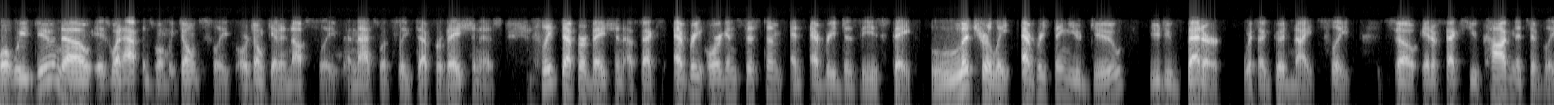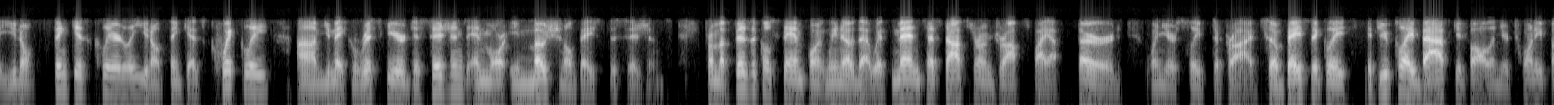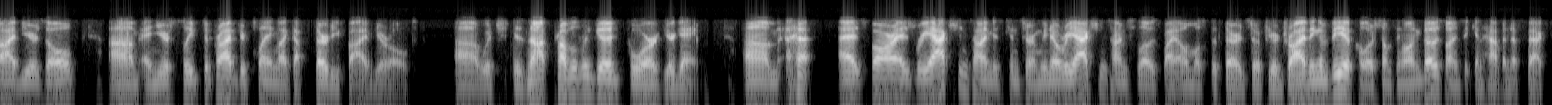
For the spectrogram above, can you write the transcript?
What we do know is what happens when we don't sleep or don't get enough sleep, and that's what sleep deprivation is. Sleep deprivation affects every organ system and every disease state. Literally everything you do, you do better with a good night's sleep. So it affects you cognitively. You don't think as clearly, you don't think as quickly, um, you make riskier decisions and more emotional based decisions. From a physical standpoint, we know that with men, testosterone drops by a third when you're sleep deprived. So basically, if you play basketball and you're 25 years old um, and you're sleep deprived, you're playing like a 35 year old, uh, which is not probably good for your game. Um, as far as reaction time is concerned, we know reaction time slows by almost a third. So if you're driving a vehicle or something along those lines, it can have an effect.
